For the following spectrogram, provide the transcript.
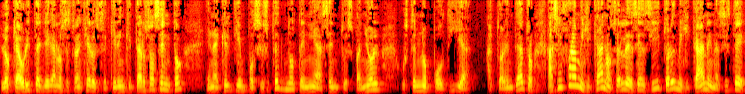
Lo que ahorita llegan los extranjeros y se quieren quitar su acento, en aquel tiempo, si usted no tenía acento español, usted no podía actuar en teatro. Así fuera mexicano, o sea, le decían, sí, tú eres mexicana y naciste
